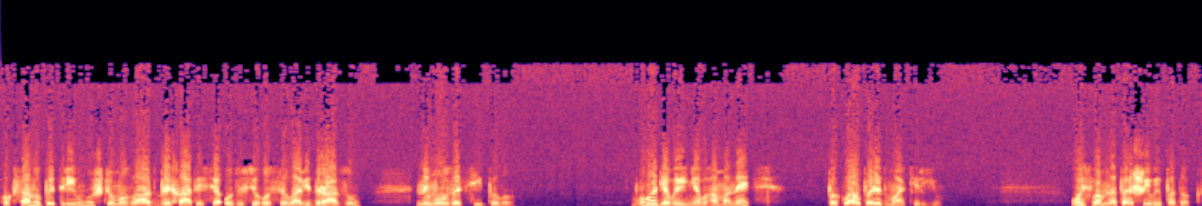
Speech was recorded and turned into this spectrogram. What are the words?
Оксану Петрівну, що могла відбрехатися од усього села відразу, немов заціпило. Володя вийняв гаманець, поклав перед матір'ю. Ось вам на перший випадок.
